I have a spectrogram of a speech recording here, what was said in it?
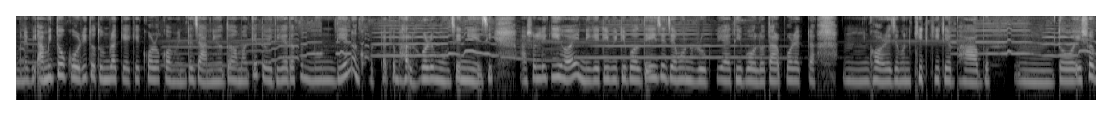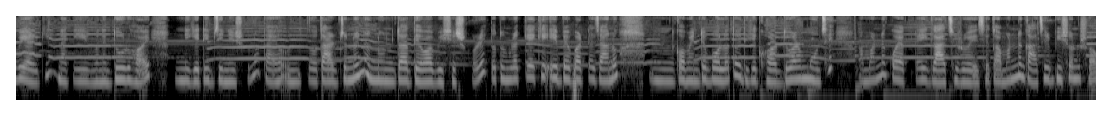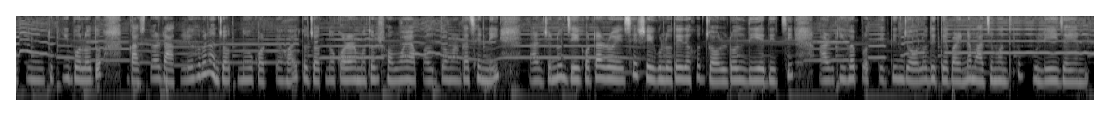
মানে আমি তো করি, তো তোমরা কে কে করো কমেন্টে জানিও তো আমাকে। তো এদিকে দেখো নুন দিয়ে না ঘরটাকে ভালো করে মুছে নিয়েছি। আসলে কি হয় নেগেটিভিটি বলতে এই যে যেমন রোগ ব্যাধি বলো, তারপর একটা ঘরে যেমন খিটখিটে ভাব তো এসবই আর কি নাকি মানে দূর হয় নেগেটিভ জিনিসগুলো। তাই, তো তার জন্যই না নুনটা দেওয়া বিশেষ করে। তো তোমরা কে কে এই ব্যাপারটা জানো? কমেন্টে বলো তো, এদিকে ঘর দুয়ার মুছে আমার না কয়েকটাই গাছ রয়েছে। তো আমার না গাছের ভীষণ শখ, কিন্তু কি বলো তো গাছ তো আর রাখলে হবে না যত্নও করতে হয়। তো যত্ন করার মতো সময় আপাতত আমার কাছে নেই। তার জন্য যে কটা রয়েছে সেগুলোতেই দেখো জল টল দিয়ে দিচ্ছি। আর কি হয় প্রত্যেক দিন জলও দিতে পারি না, মাঝে মধ্যে তো ভুলেই যাই আমি।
